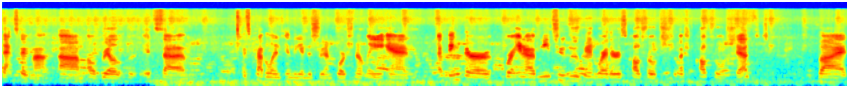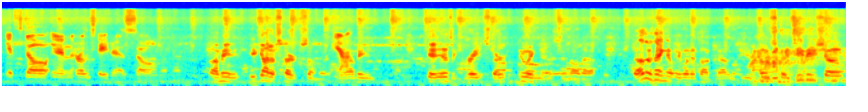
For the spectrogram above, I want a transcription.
that stigma. Um, a real, it's um, it's prevalent in the industry, unfortunately, and I think there we're in a Me Too movement where there's cultural a cultural shift, but it's still in early stages. So I mean, you got to start somewhere. So, Yeah. I mean, it is a great start doing this and all that. The other thing that we want to talk about is you host a TV show.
